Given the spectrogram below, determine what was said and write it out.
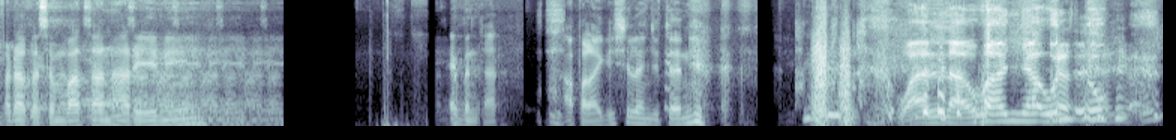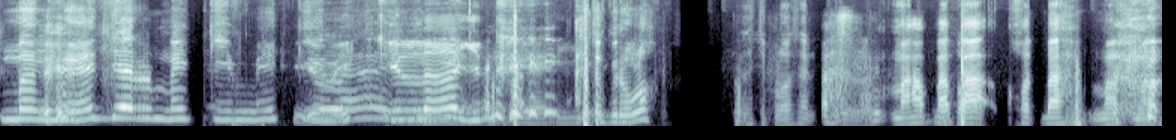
Pada kesempatan hari ini Eh bentar. Apalagi sih lanjutannya? Walau hanya untuk mengejar meki meki Meki lain. lain. Astagfirullah. Keceplosan. Maaf Bapak khotbah. Maaf maaf.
